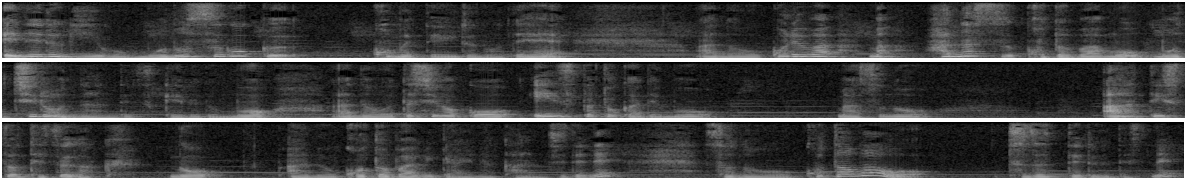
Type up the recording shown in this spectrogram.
エネルギーをものすごく込めているのであのこれは、まあ、話す言葉ももちろんなんですけれどもあの私はこうインスタとかでも、まあ、そのアーティスト哲学のあの言葉みたいな感じでねその言葉を綴ってるんですね。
